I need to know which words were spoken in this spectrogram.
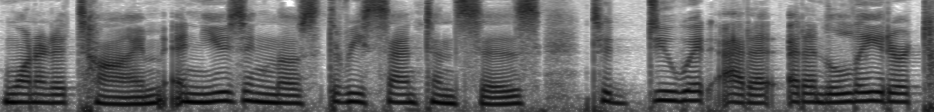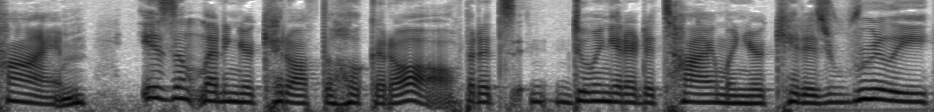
one at a time and using those three sentences to do it at a, at a later time isn't letting your kid off the hook at all, but it's doing it at a time when your kid is really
